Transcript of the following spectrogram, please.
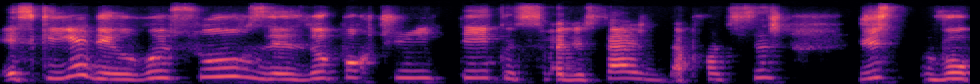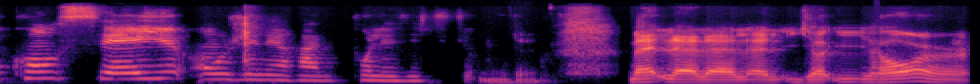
est-ce qu'il y a des ressources, des opportunités, que ce soit de stage, d'apprentissage, juste vos conseils en général pour les étudiants? Ben, il y a,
